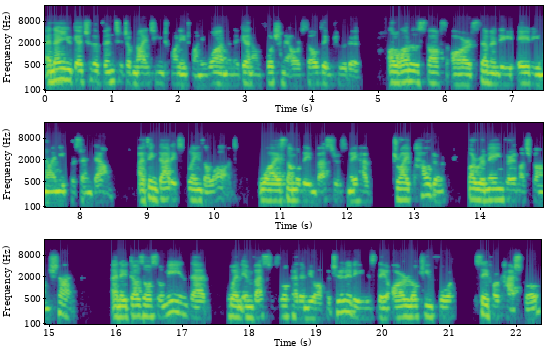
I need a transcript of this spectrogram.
And then you get to the vintage of 19, 20, 21. And again, unfortunately, ourselves included, a lot of the stocks are 70, 80, 90% down. I think that explains a lot why some of the investors may have dry powder but remain very much gun shy. And it does also mean that when investors look at the new opportunities, they are looking for safer cash flow.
